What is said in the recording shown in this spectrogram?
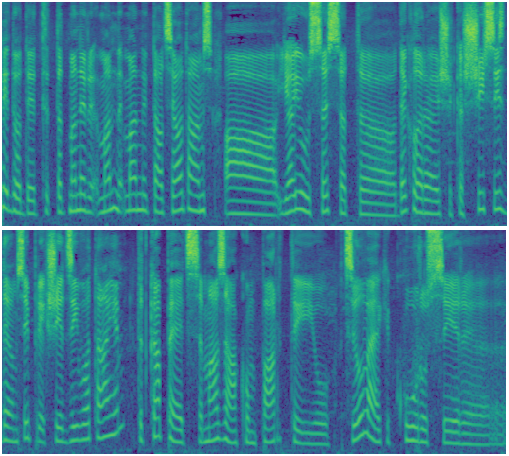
piedodiet, tad man ir, man, man ir tāds jautājums, uh, ja jūs esat uh, deklarējuši, ka šis izdevums ir priekš iedzīvotājiem, tad kāpēc mazākuma partiju cilvēki, kurus ir uh,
